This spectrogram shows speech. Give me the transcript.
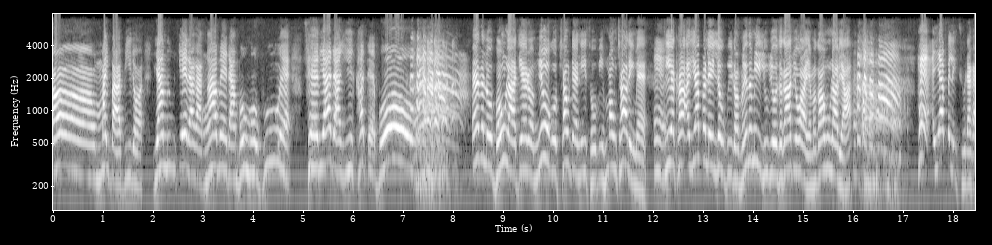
အော်မိုက်ပါပြီးတော့ရန်သူကျဲတာကငါးဘဲတံဘုံမဟုတ်ဘူးတဲ့ဆယ်ပြားတံရေခတ်တဲ့ဘုံအဲ့ဒါလို့ဘုံလာကျဲတော့မြို့ကိုဖြောက်တဲ့နီးဆိုပြီးမှောင်ချလိမ့်မယ်အင်းဒီအခါအရပ်ပလိတ်လုတ်ပြီးတော့မင်းသမီးလူပြိုစကားပြောရရင်မကောင်းဘူးလားဗျာဟဲ့ အရက်ပလိတ်ဆိုတာက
